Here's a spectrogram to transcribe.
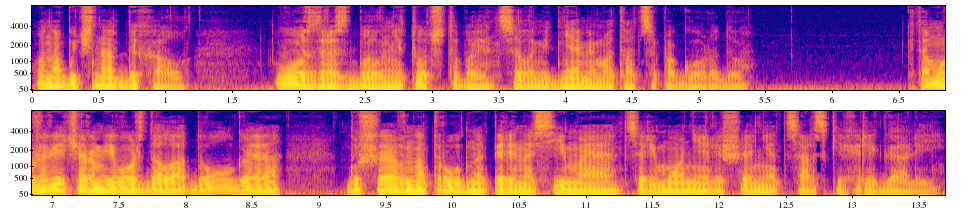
он обычно отдыхал. Возраст был не тот, чтобы целыми днями мотаться по городу. К тому же вечером его ждала долгая, душевно трудно переносимая церемония лишения царских регалий.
